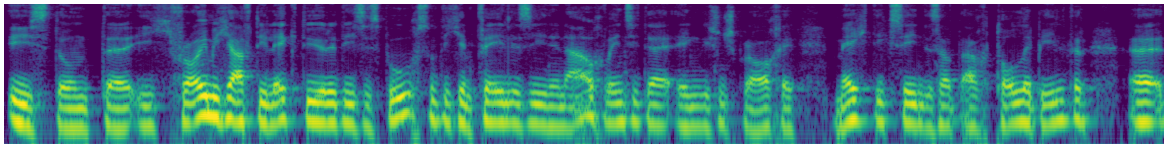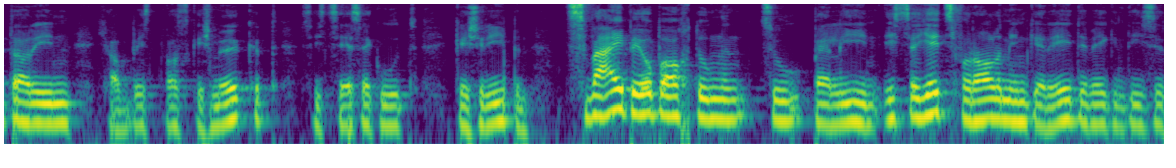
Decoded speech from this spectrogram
Und äh, ich freue mich auf die Lektüre dieses Buchs und ich empfehle es Ihnen auch, wenn Sie der englischen Sprache mächtig sind. Es hat auch tolle Bilder äh, darin. Ich habe etwas geschmökert. Es ist sehr, sehr gut geschrieben. Zwei Beobachtungen zu Berlin. Ist ja jetzt vor allem im Gerede wegen dieser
